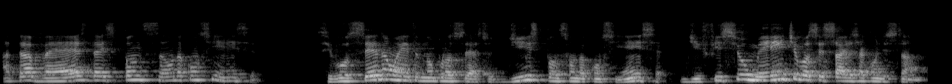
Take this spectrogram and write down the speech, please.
Através da expansão da consciência. Se você não entra num processo de expansão da consciência, dificilmente você sai dessa condição.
